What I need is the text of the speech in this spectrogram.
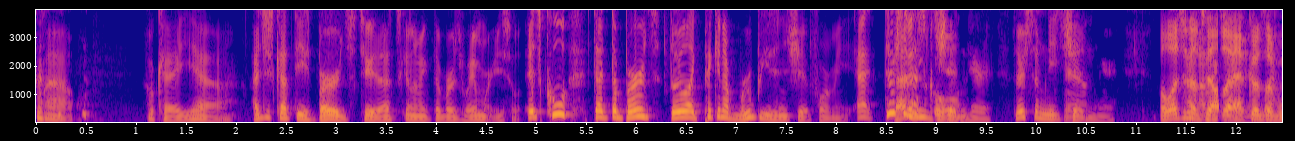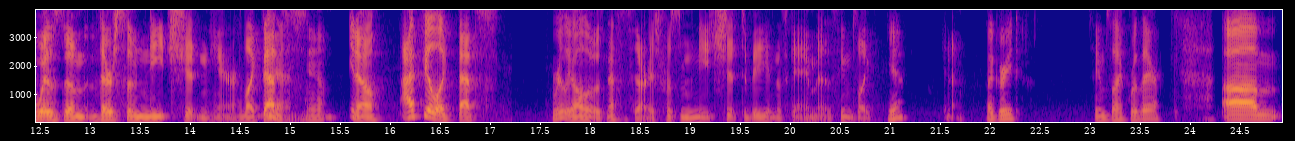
wow. okay, yeah. I just got these birds too. That's gonna make the birds way more useful. It's cool that the birds they're like picking up rupees and shit for me. Uh, There's That some is neat shit in here. There's some neat shit in here. The Legend of I'm Zelda Echoes of more. Wisdom, there's some neat shit in here. Like that's yeah. you know, I feel like that's really all that was necessary is for some neat shit to be in this game, and it seems like yeah you know Agreed. seems like we're there. Um,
